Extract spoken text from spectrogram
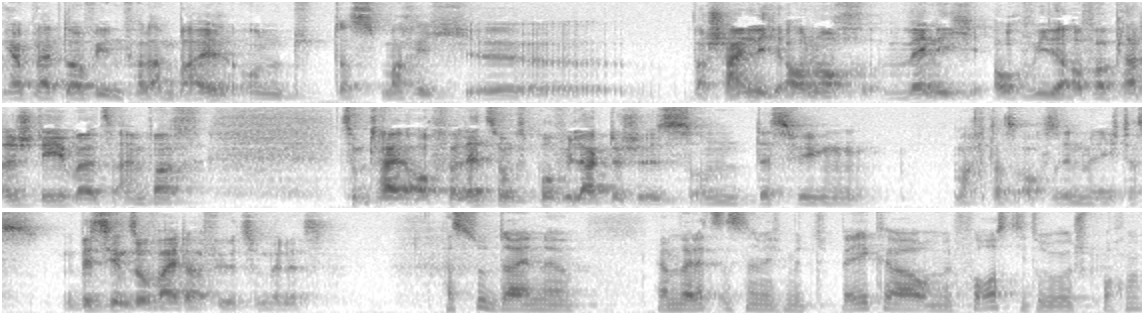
ja, bleibt auf jeden Fall am Ball und das mache ich äh, wahrscheinlich auch noch, wenn ich auch wieder auf der Platte stehe, weil es einfach zum Teil auch verletzungsprophylaktisch ist und deswegen macht das auch Sinn, wenn ich das ein bisschen so weiterführe zumindest. Hast du deine, wir haben da letztens nämlich mit Baker und mit Forsti drüber gesprochen,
